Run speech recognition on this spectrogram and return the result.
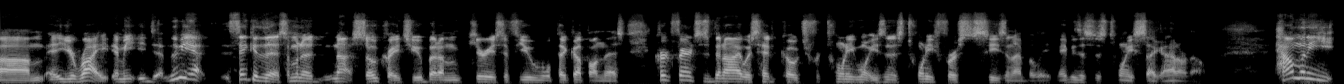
Um, you're right. I mean, let me think of this. I'm going to not Socrate you, but I'm curious if you will pick up on this. Kirk Ferentz has been Iowa's head coach for 21. He's in his 21st season, I believe. Maybe this is 22nd. I don't know. How many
